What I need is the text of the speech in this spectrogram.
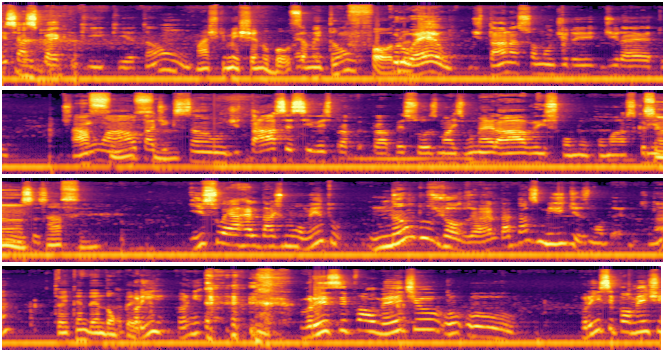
esse aspecto que, que é tão Acho que mexer no bolso é, é muito tão foda. cruel de estar na sua mão dire, direto, de ter Ah, uma sim, alta sim. adicção, de estar acessíveis para pessoas mais vulneráveis, como, como as crianças. Sim, ah, sim. Isso é a realidade do momento, não dos jogos, é a realidade das mídias modernas, né? Tô entendendo, Dom Pedro. Prin- prin- principalmente o, o- o- Principalmente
